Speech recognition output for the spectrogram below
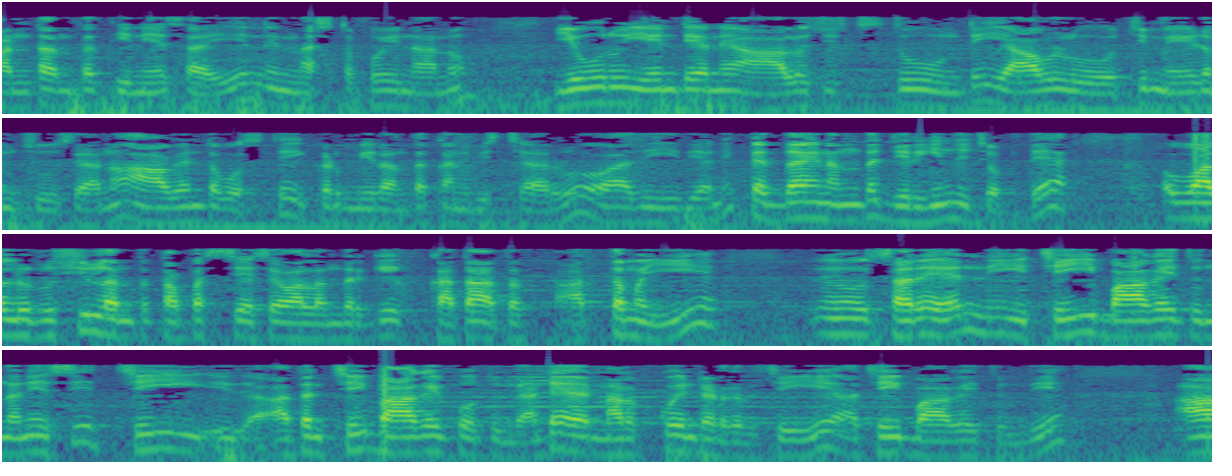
పంట అంతా తినేసాయి నేను నష్టపోయినాను. ఎవరు ఏంటి అని ఆలోచిస్తూ ఉంటే ఈ ఆవులు వచ్చి మేయడం చూశాను. ఆ వెంట వస్తే ఇక్కడ మీరంతా కనిపించారు. అది ఇది అని పెద్ద ఆయన అంతా జరిగింది చెప్తే వాళ్ళు ఋషులంతా తపస్సు చేసే వాళ్ళందరికీ కథ అర్థమయ్యి సరే నీ చెయ్యి బాగైతుందనేసి చెయ్యి అతని చెయ్యి బాగైపోతుంది. అంటే నరక్కోయింటాడు కదా చెయ్యి ఆ చెయ్యి బాగైతుంది. ఆ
